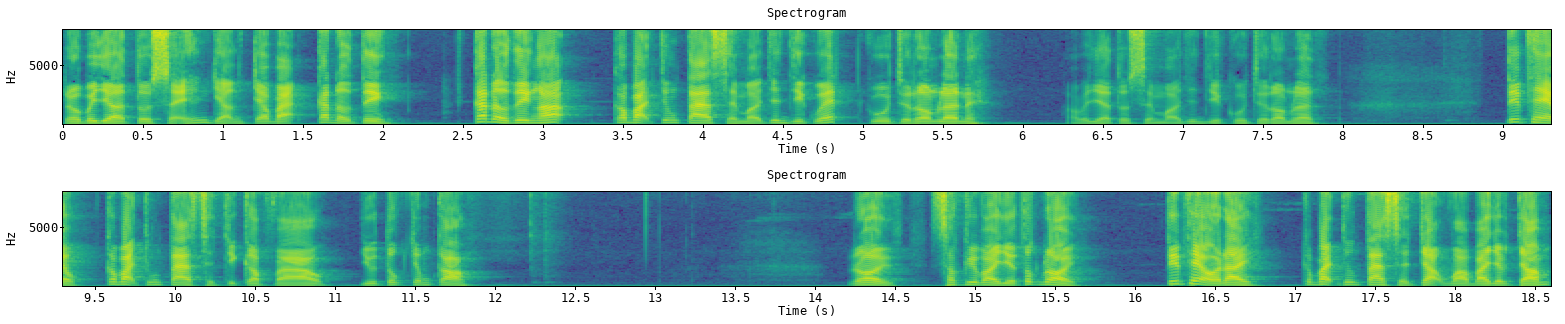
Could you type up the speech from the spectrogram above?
Rồi bây giờ tôi sẽ hướng dẫn cho bạn cách đầu tiên. Cách đầu tiên đó các bạn chúng ta sẽ mở trên duyệt web Google Chrome lên này. Bây giờ tôi sẽ mở trên duyệt Google Chrome lên. Tiếp theo, các bạn chúng ta sẽ truy cập vào youtube.com. Rồi, sau khi vào YouTube rồi, tiếp theo ở đây, các bạn chúng ta sẽ chọn vào ba dấu chấm,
